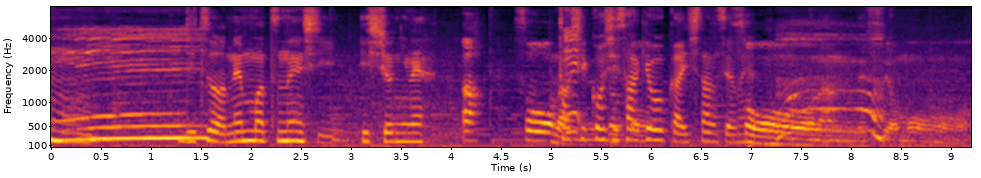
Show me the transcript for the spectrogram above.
へえ実は年末年始一緒にねあ、そうなんです。年越し作業会したんですよねそうなんですよ。も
